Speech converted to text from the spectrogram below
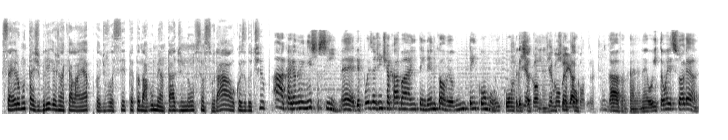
Saíram muitas brigas naquela época de você tentando argumentar de não censurar ou coisa do tipo? Ah, cara, no início sim. É, depois a gente acaba entendendo que, ó, meu, não tem como ir contra não isso aqui. Como, né? Tinha como brigar como. contra. Não dava, cara, né? Ou então a história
